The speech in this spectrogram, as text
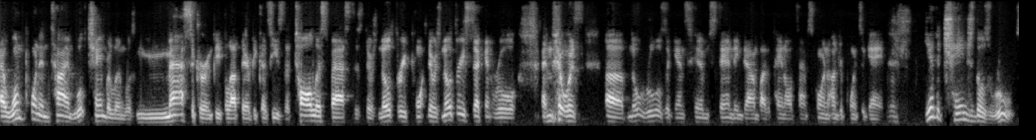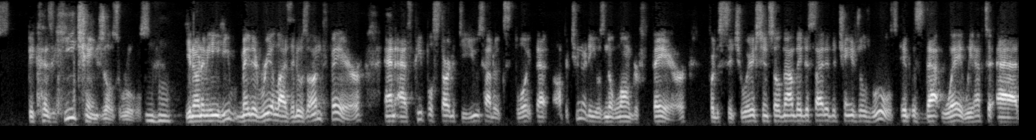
at one point in time, Wilt Chamberlain was massacring people out there because he's the tallest, fastest. There's no three point. There was no three second rule, and there was uh, no rules against him standing down by the paint all the time, scoring 100 points a game. Mm-hmm. You had to change those rules because he changed those rules. Mm-hmm. You know what I mean? He made it realize that it was unfair. And as people started to use how to exploit that opportunity, it was no longer fair for the situation. So now they decided to change those rules. It was that way. We have to add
